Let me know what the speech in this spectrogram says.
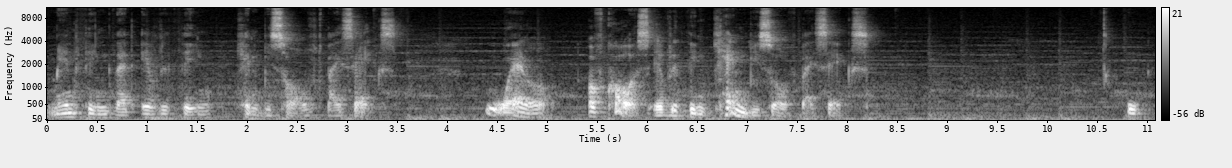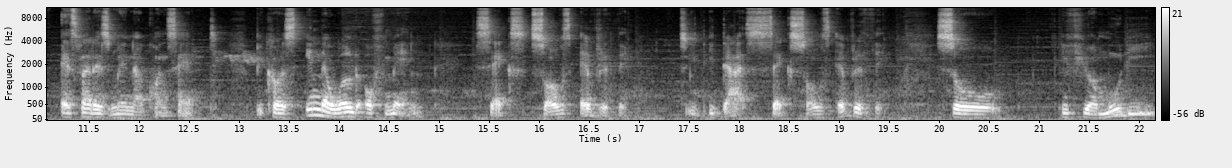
men think that everything can be solved by sex. Well, of course, everything can be solved by sex, as far as men are concerned. Because in the world of men, sex solves everything. It, it does. Sex solves everything. So if you are moody,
